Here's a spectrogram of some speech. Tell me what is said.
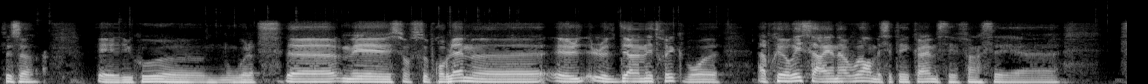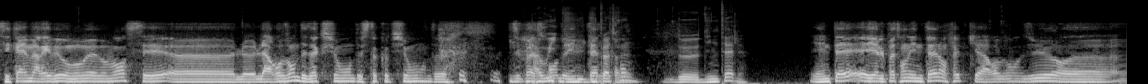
c'est ça. Et du coup, euh, donc voilà. Euh, mais sur ce problème, euh, le, le dernier truc, bon, euh, a priori, ça a rien à voir, mais c'était quand même, c'est, enfin, c'est, euh, c'est quand même arrivé au mauvais moment. C'est euh, le- la revente des actions, des stock options de, du patron Ah oui, de du, patron de d'Intel. Il y, a Intel- il y a le patron d'Intel en fait qui a revendu. euh,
